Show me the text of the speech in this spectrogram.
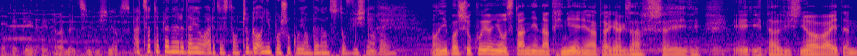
do tej pięknej tradycji wiśniowskiej. A co te plenery dają artystom? Czego oni poszukują, będąc tu w Wiśniowej? Oni poszukują nieustannie natchnienia, tak jak zawsze. I, i, i ta Wiśniowa, i ten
